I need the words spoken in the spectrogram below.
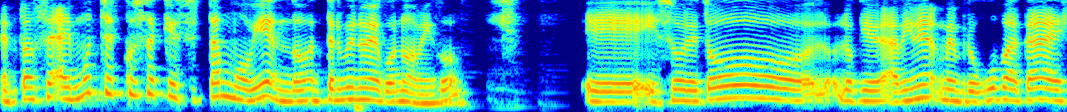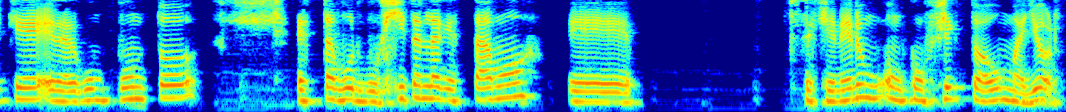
Entonces hay muchas cosas que se están moviendo en términos económicos. Eh, y sobre todo lo que a mí me, preocupa acá es que en algún punto esta burbujita en la que estamos eh, se genera un, conflicto aún mayor.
